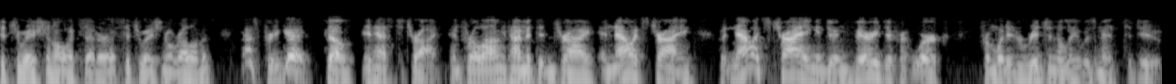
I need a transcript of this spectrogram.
situational, et cetera, situational relevance. That's pretty good. So it has to try. And for a long time it didn't try. And now it's trying. But now it's trying and doing very different work from what it originally was meant to do.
